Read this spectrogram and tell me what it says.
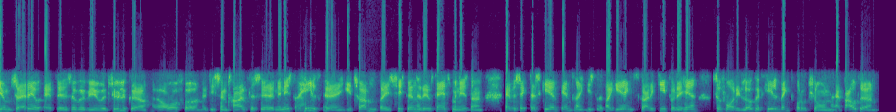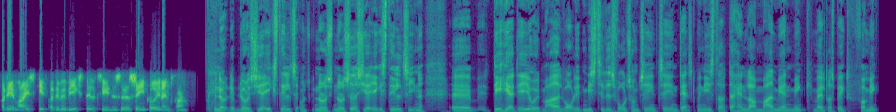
Jamen, så er det jo, at øh, så vil vi jo tydeliggøre over for de centralt placerede minister helt øh, i toppen, og i sidste ende er det jo statsministeren, at hvis ikke der sker en ændring i regeringens strategi på det her, så får de lukket hele mængdproduktionen af bagdøren, og det er meget skidt, og det vil vi ikke stilletidende se på i Venstre. Men når, når du siger ikke stille, når du, når du sidder og siger ikke stilletigende, øh, det her det er jo et meget alvorligt mistillidsvotum til, til en dansk minister, der handler om meget mere end mink, med alt respekt for mink.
